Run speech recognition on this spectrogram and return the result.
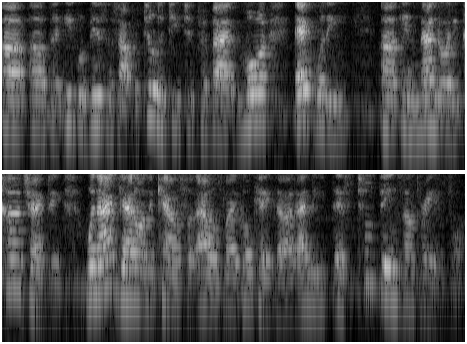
uh, of the Equal Business Opportunity to provide more equity uh, in minority contracting. When I got on the council, I was like, okay, God, I need, there's two things I'm praying for.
